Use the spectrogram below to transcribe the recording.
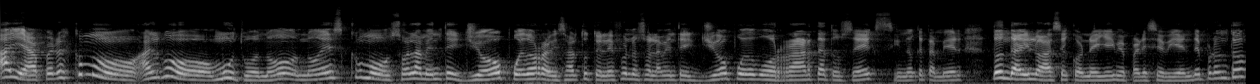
Ah, ya, pero es como algo mutuo, ¿no? No es como solamente yo puedo revisar tu teléfono, solamente yo puedo borrarte a tus ex, sino que también donde ahí lo hace con ella y me parece bien. De pronto,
